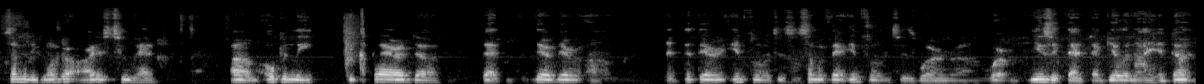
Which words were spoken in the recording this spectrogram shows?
some of the younger artists who had um, openly declared uh, that their, their, um, that, that, their influences, some of their influences were, uh, were music that, that Gil and I had done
